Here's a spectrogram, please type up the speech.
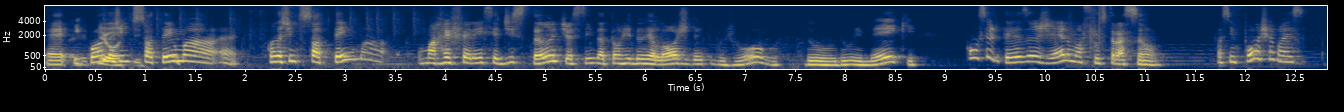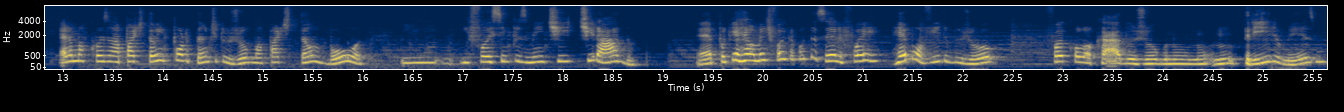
É, e quando a gente só tem uma, é, quando a gente só tem uma, uma referência distante assim da Torre do Relógio dentro do jogo, do, do remake, com certeza gera uma frustração. Assim, poxa, mas era uma coisa, uma parte tão importante do jogo, uma parte tão boa e, e foi simplesmente tirado. É, porque realmente foi o que aconteceu. Ele foi removido do jogo, foi colocado o jogo num, num- num trilho mesmo.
